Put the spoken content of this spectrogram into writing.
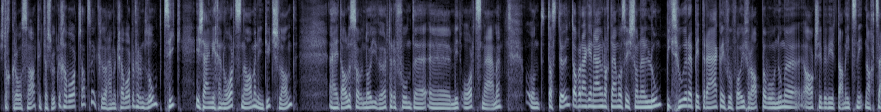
Ist doch grossartig. Das ist wirklich ein Wortschatzlücke. Da haben wir keine Worte für. Und Lumpzig ist eigentlich ein Ortsname in Deutschland. Er hat alles so neue Wörter erfunden äh, mit Ortsnamen. Und das tönt aber auch genau nach dem, was ist. So ein lumpiges Hurenbeträgli von 5 Rappen, wo nur angeschrieben wird, damit es nicht nach 10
